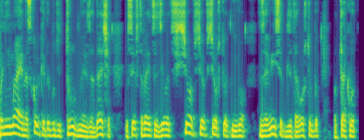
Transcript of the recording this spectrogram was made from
понимая, насколько это будет трудная задача, Иосиф старается сделать все, все, все, что от него зависит, для того, чтобы вот так вот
